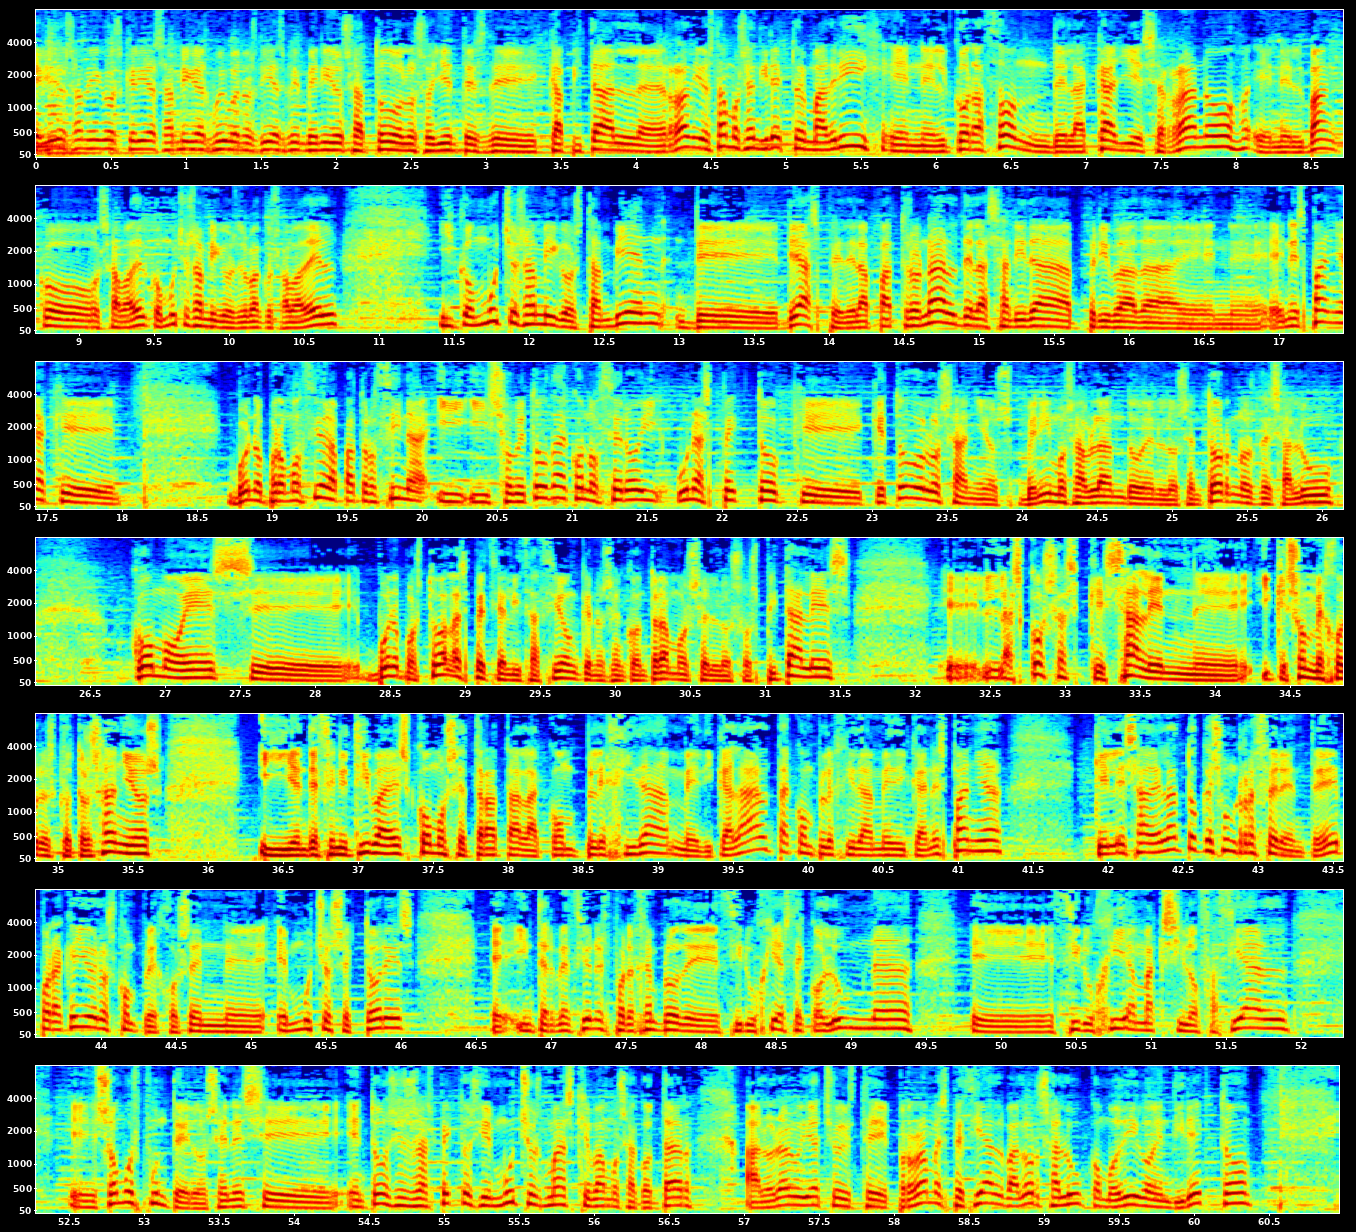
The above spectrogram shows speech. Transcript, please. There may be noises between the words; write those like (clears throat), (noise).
Queridos amigos, queridas amigas, muy buenos días, bienvenidos a todos los oyentes de Capital Radio. Estamos en directo en Madrid, en el corazón de la calle Serrano, en el Banco Sabadell, con muchos amigos del Banco Sabadell y con muchos amigos también de, ASPE, de la patronal de la sanidad privada en, en España, que bueno, promociona, patrocina y, sobre todo da a conocer hoy un aspecto que, que todos los años venimos hablando en los entornos de salud cómo es, eh, bueno, pues toda la especialización que nos encontramos en los hospitales, eh, las cosas que salen eh, y que son mejores que otros años, y en definitiva es cómo se trata la complejidad médica, la alta complejidad médica en España, que les adelanto que es un referente por aquello de los complejos en, en muchos sectores, intervenciones, por ejemplo, de cirugías de columna, cirugía maxilofacial, eh, somos punteros en, ese, en todos esos aspectos y en muchos más que vamos a contar a lo largo y hecho este programa especial Valor Salud, como digo, en directo,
